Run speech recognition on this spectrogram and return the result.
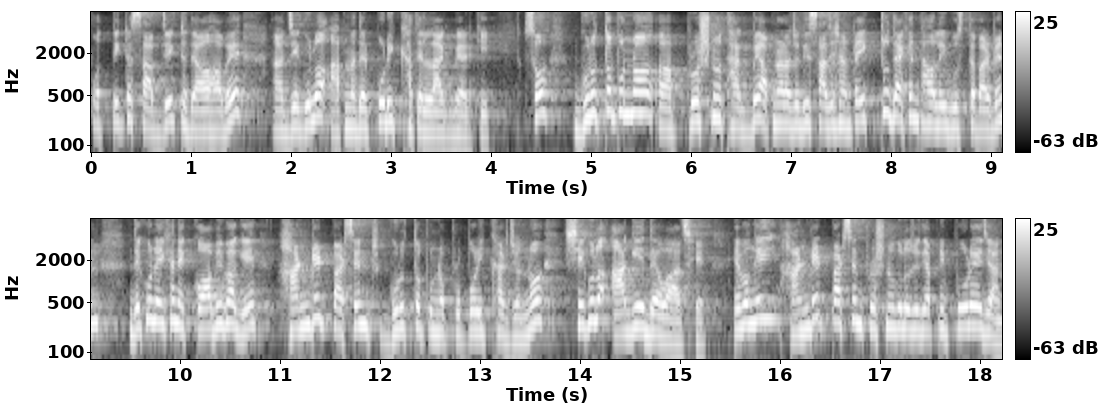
প্রত্যেকটা সাবজেক্ট দেওয়া হবে যেগুলো আপনাদের পরীক্ষাতে লাগবে আর কি। সো গুরুত্বপূর্ণ প্রশ্ন থাকবে। আপনারা যদি সাজেশনটা একটু দেখেন তাহলেই বুঝতে পারবেন। দেখুন, এখানে ক বিভাগে হান্ড্রেড পার্সেন্ট গুরুত্বপূর্ণ পরীক্ষার জন্য সেগুলো আগে দেওয়া আছে। এবং এই হান্ড্রেড পার্সেন্ট প্রশ্নগুলো যদি আপনি পড়ে যান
